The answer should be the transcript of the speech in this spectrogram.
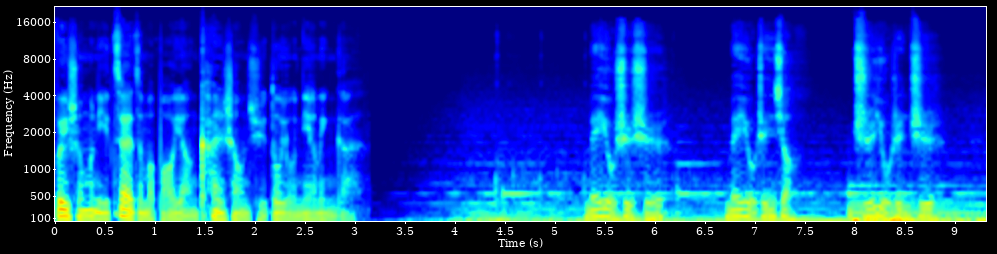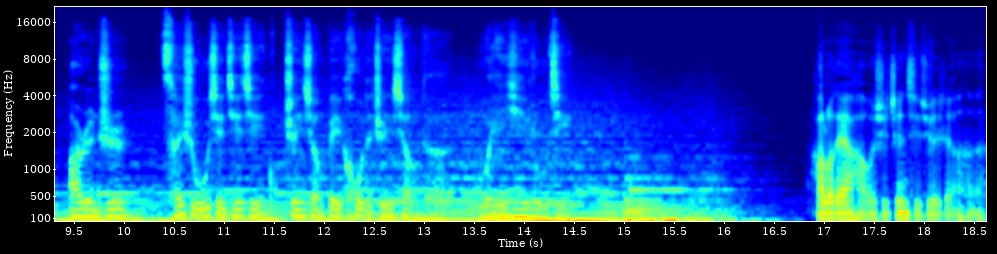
为什么你再怎么保养，看上去都有年龄感？没有事实，没有真相，只有认知，而认知才是无限接近真相背后的真相的唯一路径。Hello，大家好，我是蒸汽学长哈。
